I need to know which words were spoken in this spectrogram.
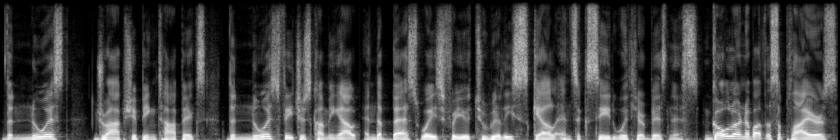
the newest dropshipping topics, the newest features coming out, and the best ways for you to really scale and succeed with your business. Go learn about the suppliers,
